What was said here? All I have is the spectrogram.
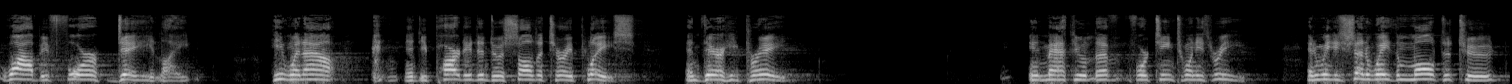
while before daylight, he went out and departed into a solitary place, and there he prayed. In Matthew 11, 14, 23. And when he sent away the multitude,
